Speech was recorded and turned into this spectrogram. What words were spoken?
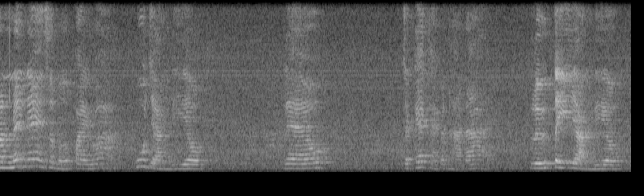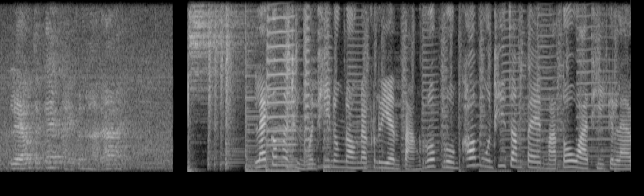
มันไม่แน่เสมอไปว่าพูดอย่างเดียว แล้วจะแก้ไขปัญหาได้ หรือตีอย่างเดียวแล้วจะแก้ไขปัญหาได้และก็มาถึงวันที่น้องๆนนักเรียนต่างรวบรวมข้อมูลที่จำเป็นมาโต้วาทีกันแล้ว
